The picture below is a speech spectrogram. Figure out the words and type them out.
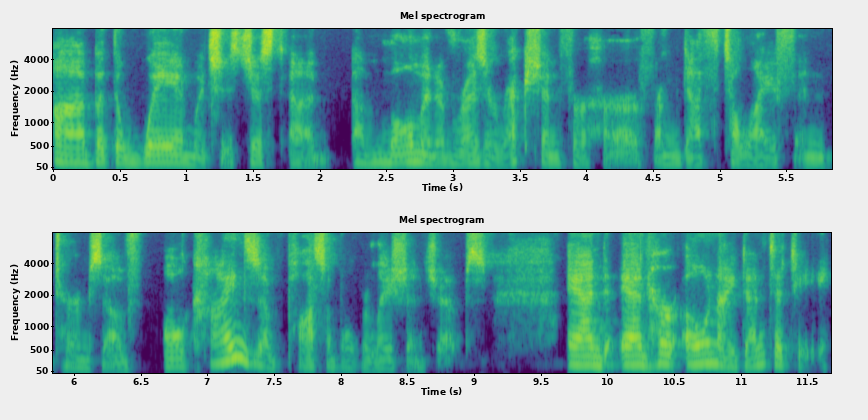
uh, but the way in which is just a, a, moment of resurrection for her from death to life in terms of all kinds of possible relationships and and her own identity.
